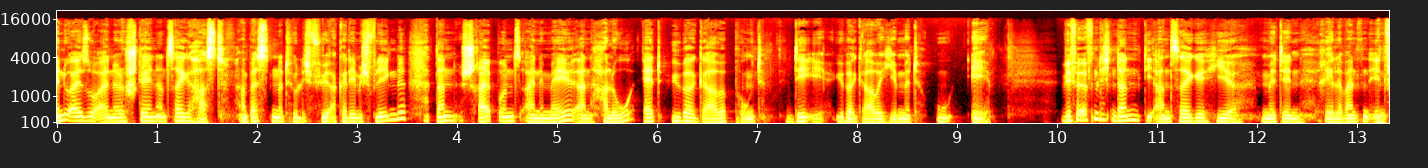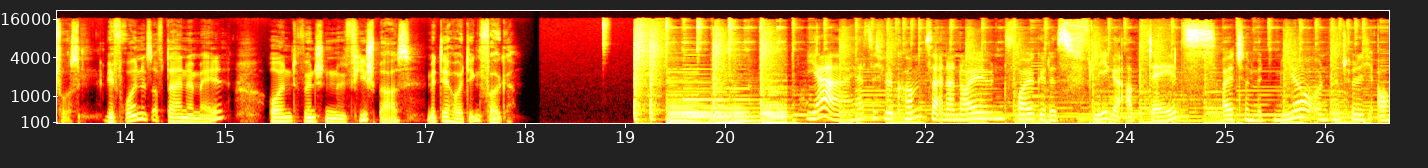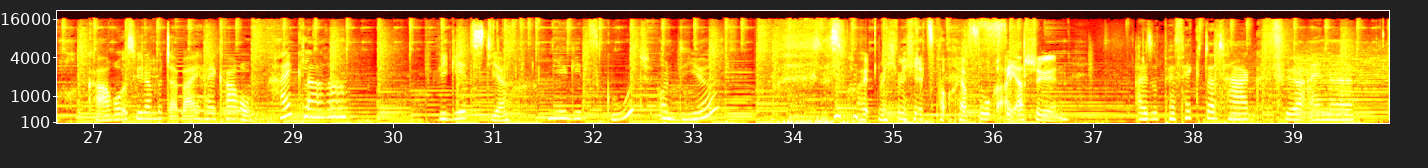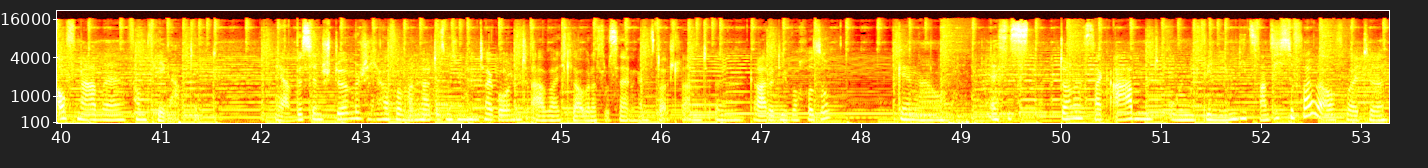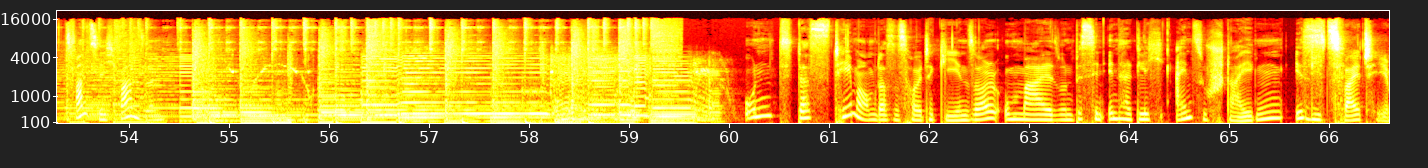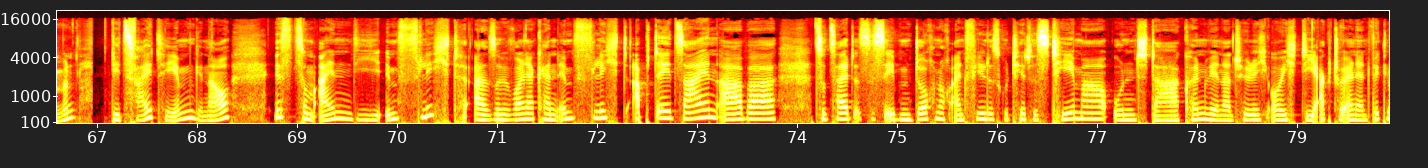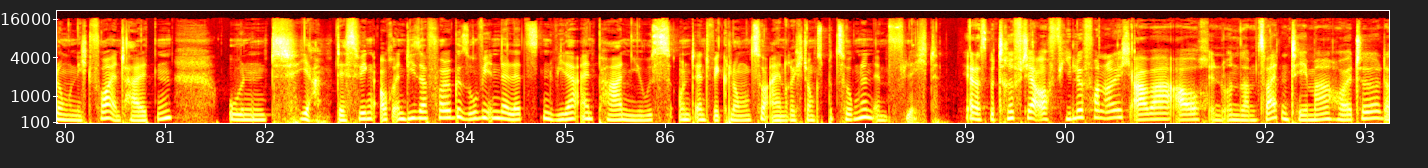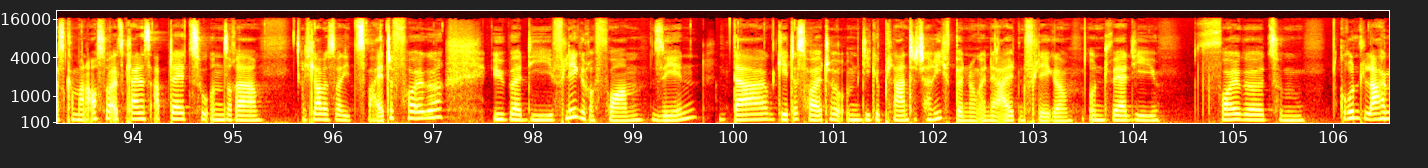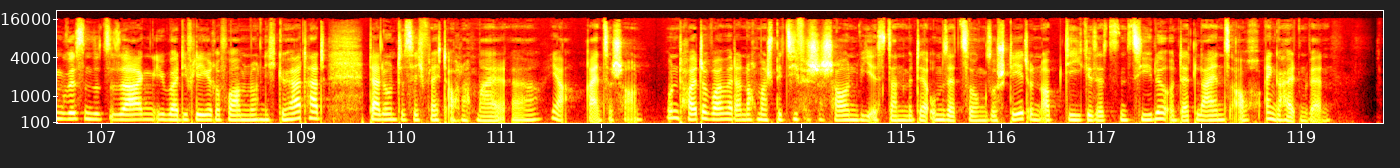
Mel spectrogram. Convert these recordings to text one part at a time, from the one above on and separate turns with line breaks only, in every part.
Wenn du also eine Stellenanzeige hast, am besten natürlich für akademisch Pflegende, dann schreib uns eine Mail an hallo@übergabe.de. Übergabe hier mit UE. Wir veröffentlichen dann die Anzeige hier mit den relevanten Infos. Wir freuen uns auf deine Mail und wünschen viel Spaß mit der heutigen Folge.
Ja, herzlich willkommen zu einer neuen Folge des Pflege-Updates. Heute mit mir und natürlich auch Caro ist wieder mit dabei. Hi Caro.
Hi Clara.
Wie geht's dir?
Mir geht's gut und dir?
Das freut mich, mich jetzt auch hervorragend.
Sehr schön. Also perfekter Tag für eine Aufnahme vom Pflegeupdate.
Ja, ein bisschen stürmisch. Ich hoffe, man hört das nicht im Hintergrund, aber ich glaube, das ist ja in ganz Deutschland äh, gerade die Woche so.
Genau. Es ist Donnerstagabend und wir nehmen die 20. Folge auf heute. 20, Wahnsinn. Das Thema, um das es heute gehen soll, um mal so ein bisschen inhaltlich einzusteigen, ist.
Die zwei Themen.
Die zwei Themen, genau, ist zum einen die Impfpflicht. Also wir wollen ja kein Impfpflicht-Update sein, aber zurzeit ist es eben doch noch ein viel diskutiertes Thema und da können wir natürlich euch die aktuellen Entwicklungen nicht vorenthalten. Und ja, deswegen auch in dieser Folge, so wie in der letzten, wieder ein paar News und Entwicklungen zur einrichtungsbezogenen Impfpflicht.
Ja, das betrifft ja auch viele von euch, aber auch in unserem zweiten Thema heute, das kann man auch so als kleines Update zu unserer, ich glaube, es war die zweite Folge, über die Pflegereform sehen. Da geht es heute um die geplante Tarifbindung in der Altenpflege. Und wer die Folge zum Grundlagenwissen sozusagen über die Pflegereform noch nicht gehört hat, da lohnt es sich vielleicht auch nochmal äh, ja, reinzuschauen. Und heute wollen wir dann nochmal spezifischer schauen, wie es dann mit der Umsetzung so steht und ob die gesetzten Ziele und Deadlines auch eingehalten werden.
